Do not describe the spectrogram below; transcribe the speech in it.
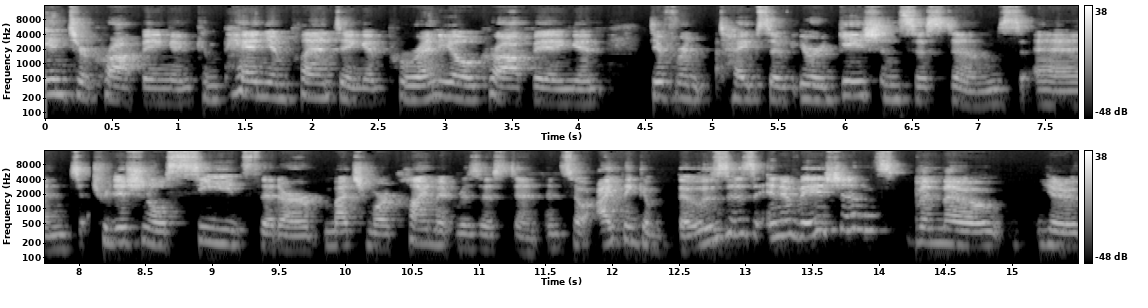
intercropping and companion planting and perennial cropping and different types of irrigation systems and traditional seeds that are much more climate resistant. And so I think of those as innovations, even though, you know,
